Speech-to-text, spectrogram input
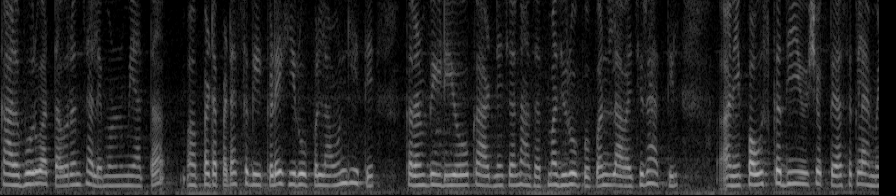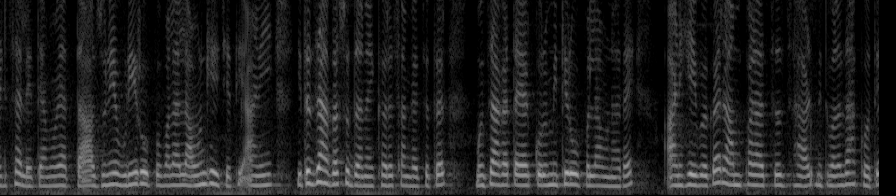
काळभोर वातावरण झाले म्हणून मी आता पटापटा सगळीकडे ही रोपं लावून घेते. कारण व्हिडिओ काढण्याच्या नादात माझी रोपं पण लावायची राहतील. आणि पाऊस कधी येऊ शकतो असं क्लायमेट झालं आहे त्यामुळे आता अजून एवढी रोपं मला लावून घ्यायची ती आणि इथं जागासुद्धा नाही खरं सांगायचं तर. मग जागा तयार करून मी ती रोपं लावणार आहे. आणि हे बघा रामफळाचं झाड मी तुम्हाला दाखवते.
